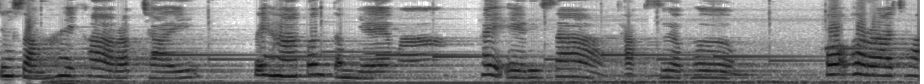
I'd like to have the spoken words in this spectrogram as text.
จึงสั่งให้ข้ารับใช้ ไปหาต้นตำแยมา ให้เอลิซาถักเสื้อเพิ่ม เพราะพระราชา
